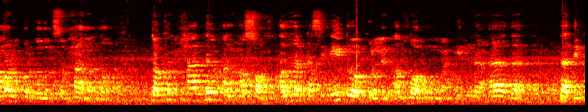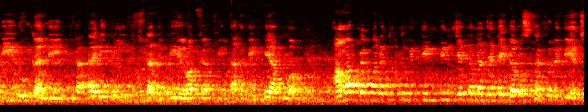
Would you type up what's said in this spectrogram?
আমার উপর বলুন সুবহান তখন হাতেম আল আসম আল্লাহর কাছে এই দোয়া করলেন, আল্লাহুম্মা ইন্না আমার ব্যাপারে তো তুমি তিন দিন না ব্যবস্থা করে দিয়েছ।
